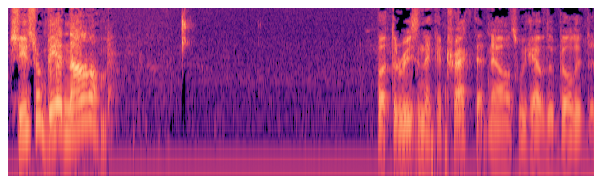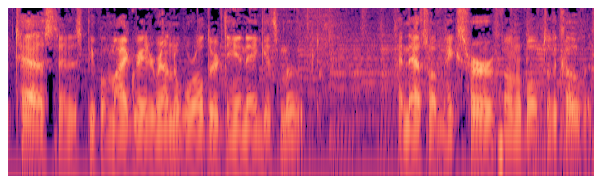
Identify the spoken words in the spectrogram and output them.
She's from Vietnam. But the reason they can track that now is we have the ability to test, and as people migrate around the world, their DNA gets moved. And that's what makes her vulnerable to the COVID.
